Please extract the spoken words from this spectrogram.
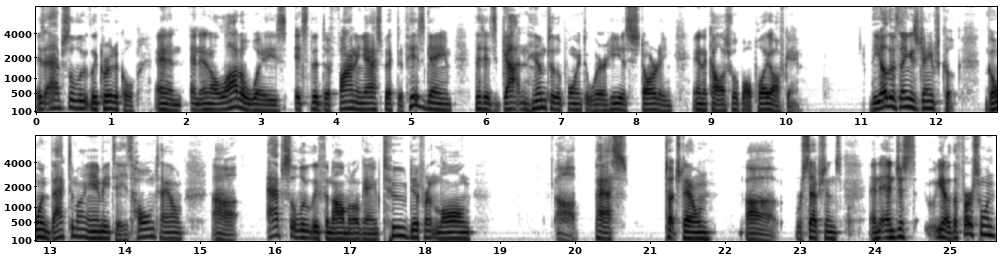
is absolutely critical. And and in a lot of ways, it's the defining aspect of his game that has gotten him to the point to where he is starting in a college football playoff game. The other thing is James Cook going back to Miami to his hometown. Uh, absolutely phenomenal game. Two different long uh, pass touchdown uh, receptions, and and just you know the first one,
